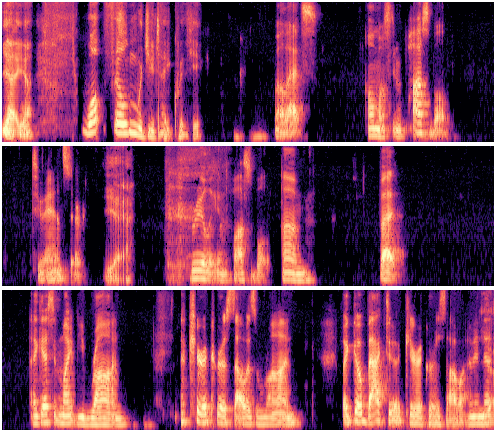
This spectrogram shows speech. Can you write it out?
Yeah, yeah. What film would you take with you? Well, that's almost impossible to answer. Yeah. Really impossible. Um, but I guess it might be Ran, Akira Kurosawa's Ran. But go back to Akira Kurosawa. I mean, Yeah.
